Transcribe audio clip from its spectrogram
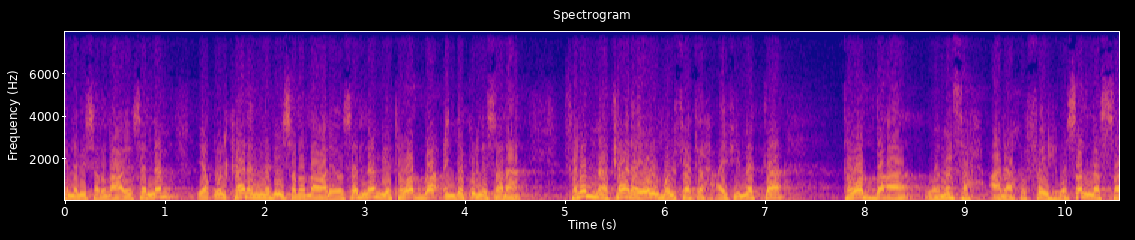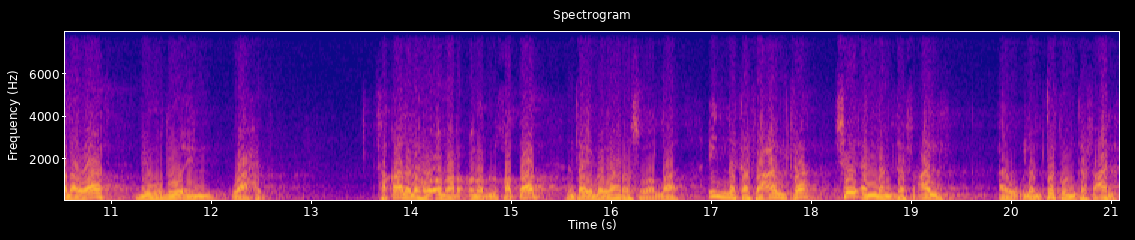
النبي صلى الله عليه وسلم يقول كان النبي صلى الله عليه وسلم يتوضأ عند كل صلاة فلما كان يوم الفتح أي في مكة توضأ ومسح على خفيه وصلى الصلوات بوضوء واحد فقال له مرعمر بن الخطابت يا رسول الله إنك فعلت شيئا لم تفعله أو لم تكن تفعله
